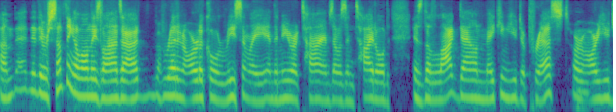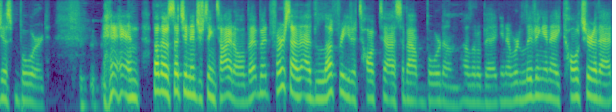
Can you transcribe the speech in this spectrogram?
um, there was something along these lines. I read an article recently in the New York Times that was entitled, Is the lockdown making you depressed or hmm. are you just bored? And thought that was such an interesting title. But but first, I'd, I'd love for you to talk to us about boredom a little bit. You know, we're living in a culture that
